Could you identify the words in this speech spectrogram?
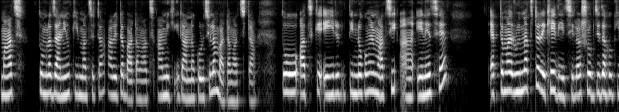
মাছ, তোমরা জানিও কি মাছ এটা? আর এটা বাটা মাছ। আমি রান্না করেছিলাম বাটা মাছটা। তো আজকে এই তিন রকমের মাছই এনেছে। একটা মা, রুই মাছটা রেখেই দিয়েছিল। আর সবজি দেখো কি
